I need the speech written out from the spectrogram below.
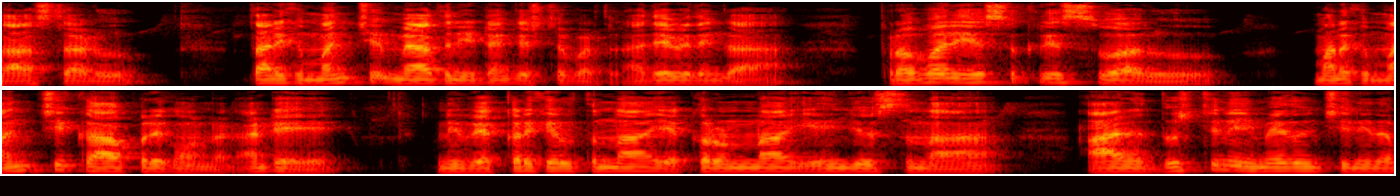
కాస్తాడు తనకి మంచి మేత నీయటానికి ఇష్టపడతాడు. అదేవిధంగా ప్రభు యేసుక్రీస్తు వారు మనకు మంచి కాపరిగా ఉన్నాడు. అంటే నువ్వు ఎక్కడికి వెళ్తున్నా ఎక్కడున్నా ఏం చేస్తున్నా ఆయన దృష్టిని మీద ఉంచి నేను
